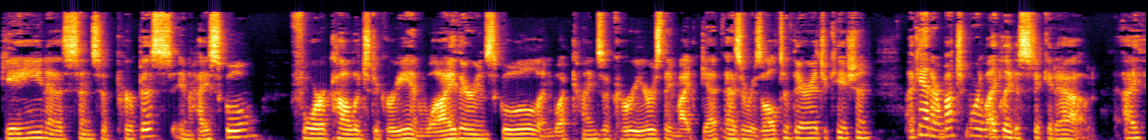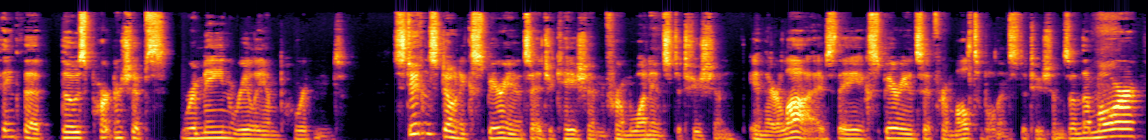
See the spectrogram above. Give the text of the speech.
gain a sense of purpose in high school for a college degree and why they're in school and what kinds of careers they might get as a result of their education, again, are much more likely to stick it out. I think that those partnerships remain really important. Students don't experience education from one institution in their lives. They experience it from multiple institutions. And the more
